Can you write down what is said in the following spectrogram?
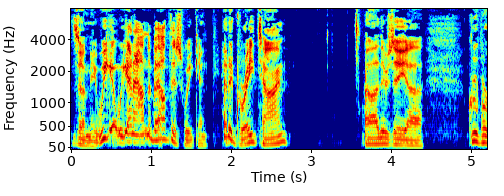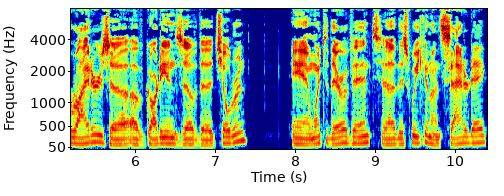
That's on me. We got we got out and about this weekend. Had a great time. Uh, there's a uh, group of riders uh, of Guardians of the Children, and went to their event uh, this weekend on Saturday.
